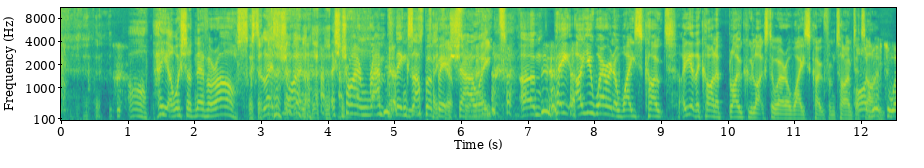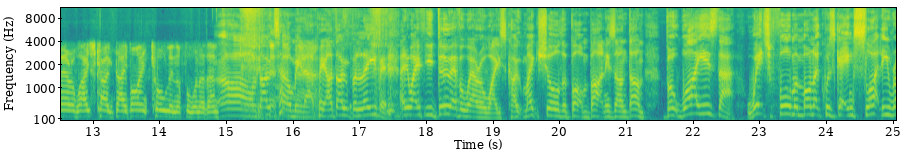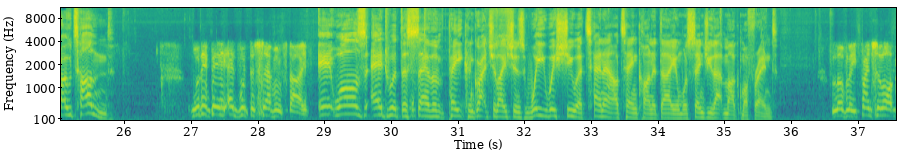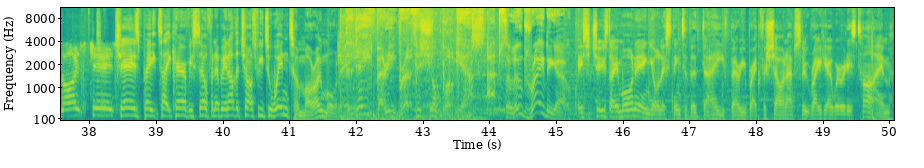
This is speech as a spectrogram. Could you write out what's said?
Oh, Pete, I wish I'd never asked. Let's try and let's try and ramp things up a take bit, up shall we? Um, Pete, are you wearing a waistcoat? Are you the kind of bloke who likes to wear a waistcoat from time to time? I'd love to wear a waistcoat, Dave. I ain't cool enough for one of them. Oh, don't tell me that, Pete. I don't believe it. Anyway, if you do ever wear a waistcoat, make sure the bottom button is undone. But why is that? Which former monarch was getting slightly rotund? Would it be Edward the Seventh, Dave? It was Edward the Seventh. Pete, congratulations. We wish you a 10 out of 10 kind of day, and we'll send you that mug, my friend. Lovely. Thanks a lot, guys. Cheers. Cheers, Pete. Take care of yourself, and there'll be another chance for you to win tomorrow morning. The Dave Berry Breakfast Show podcast. Absolute Radio. It's your Tuesday morning. You're listening to the Dave Berry Breakfast Show on Absolute Radio, where it is time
